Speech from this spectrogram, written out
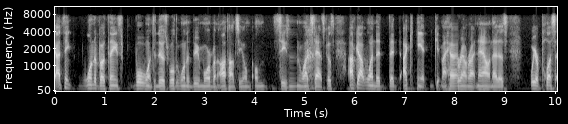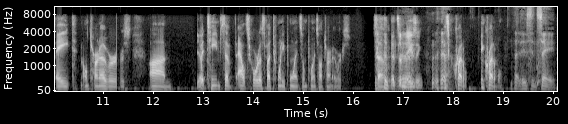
I think one of the things we'll want to do is we'll want to do more of an autopsy on, on season wide stats because I've got one that, that I can't get my head around right now, and that is we are plus eight on turnovers, um, yep. but teams have outscored us by 20 points on points off turnovers. So that's amazing. That's incredible. Incredible. That is insane.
